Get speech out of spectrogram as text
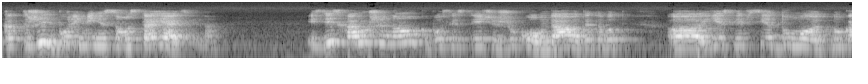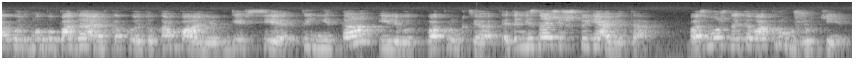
как-то жить более-менее самостоятельно. И здесь хорошая наука после встречи с жуком, да, вот это вот а, если все думают, ну, какой-то мы попадаем в какую-то компанию, где все ты не та, или вот вокруг тебя, это не значит, что я не та. Возможно, это вокруг жуки.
